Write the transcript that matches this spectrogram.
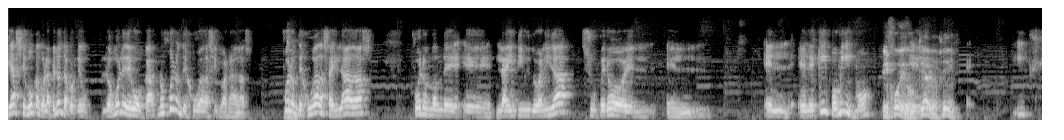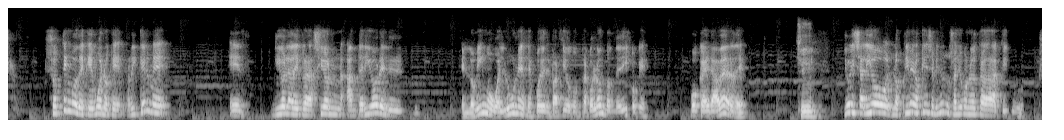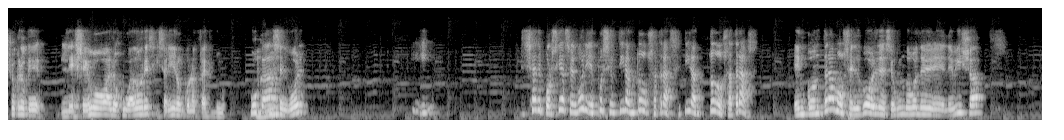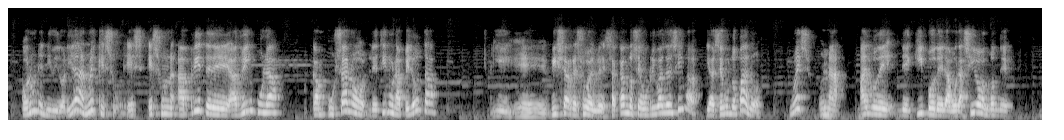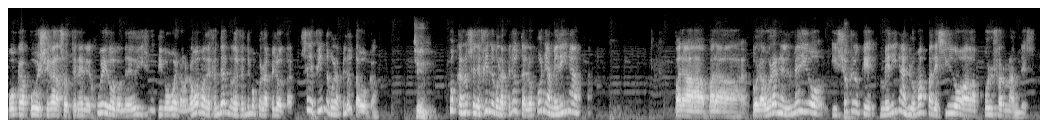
¿Qué hace Boca con la pelota? Porque los goles de Boca no fueron de jugadas silvanadas, fueron de jugadas aisladas, fueron donde eh, la individualidad superó el, el, equipo mismo. El juego, eh, claro, sí. Y sostengo de que, bueno, que Riquelme eh, dio la declaración anterior el, domingo o el lunes después del partido contra Colón, donde dijo que Boca era verde. Sí. Y hoy salió, los primeros 15 minutos salió con otra actitud. Yo creo que le llegó a los jugadores y salieron con otra actitud. Boca hace el gol y ya de por sí hace el gol y después se tiran todos atrás, se tiran todos atrás. Encontramos el gol, el segundo gol de Villa, con una individualidad, no es que es, es, un apriete de Advíncula, Campuzano le tiene una pelota y eh, Villa resuelve sacándose a un rival de encima y al segundo palo. No es una, algo de, equipo de elaboración donde Boca puede llegar a sostener el juego, donde digo, bueno, nos vamos a defender, nos defendemos con la pelota. se defiende con la pelota Boca. Sí. Boca no se defiende con la pelota, lo pone a Medina para, colaborar en el medio y yo creo que Medina es lo más parecido a Paul Fernández.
